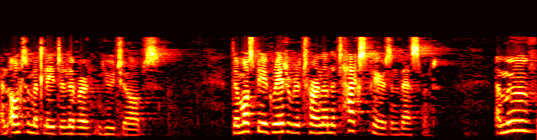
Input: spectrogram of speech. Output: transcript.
and ultimately deliver new jobs. There must be a greater return on the taxpayer's investment. A move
